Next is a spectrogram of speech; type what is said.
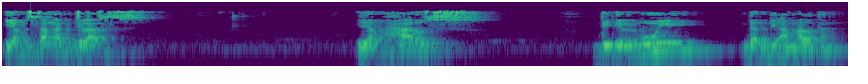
yang sangat jelas yang harus diilmui dan diamalkan.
